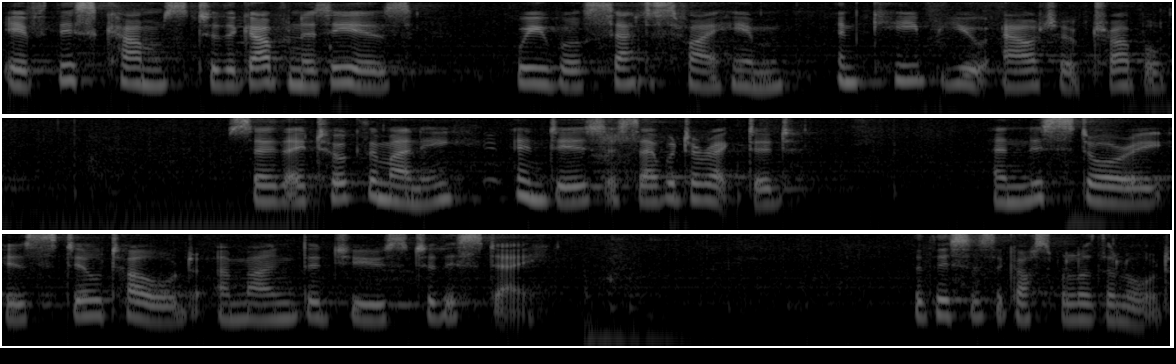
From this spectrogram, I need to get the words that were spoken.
If this comes to the governor's ears, we will satisfy him and keep you out of trouble. So they took the money and did as they were directed. And this story is still told among the Jews to this day. But this is the gospel of the Lord.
